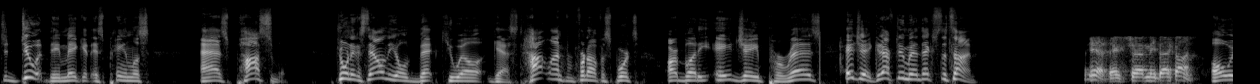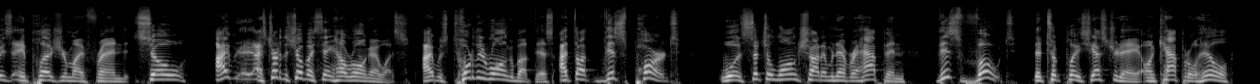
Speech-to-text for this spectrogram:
to do it. They make it as painless as possible. Joining us now on the old BetQL guest hotline from Front Office Sports, our buddy AJ Perez. AJ, good afternoon, man. Thanks for the time. Yeah, thanks for having me back on. Always a pleasure, my friend. So I, I started the show by saying how wrong I was. I was totally wrong about this. I thought this part was such a long shot it would never happen. This vote that took place yesterday on Capitol Hill,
